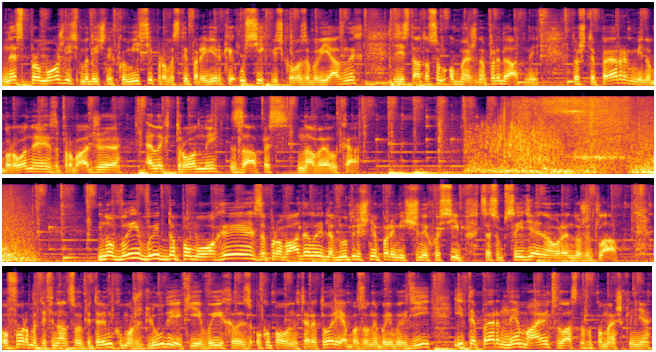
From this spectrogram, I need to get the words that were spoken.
неспроможність медичних комісій провести перевірки усіх військовозобов'язаних зі статусом обмежено придатний. Тож тепер Міноборони запроваджує електронний запис на ВЛК. Новий вид допомоги запровадили для внутрішньо переміщених осіб. Це субсидія на оренду житла. Оформити фінансову підтримку можуть люди, які виїхали з окупованих територій або зони бойових дій і тепер не мають власного помешкання,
